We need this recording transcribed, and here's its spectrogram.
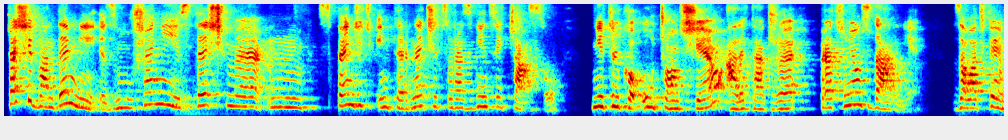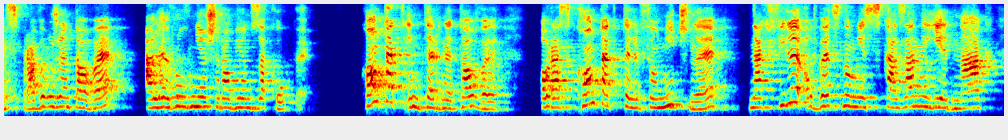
W czasie pandemii zmuszeni jesteśmy mm, spędzić w internecie coraz więcej czasu, nie tylko ucząc się, ale także pracując zdalnie, załatwiając sprawy urzędowe, ale również robiąc zakupy. Kontakt internetowy oraz kontakt telefoniczny na chwilę obecną jest skazany jednak,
